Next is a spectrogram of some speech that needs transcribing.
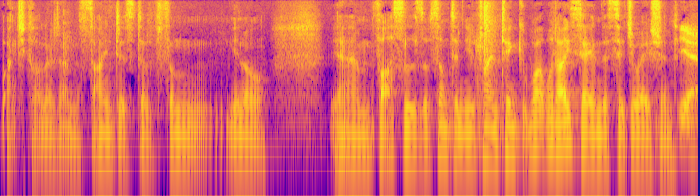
what you call it? I'm a scientist of some, you know. Um, fossils of something you try and think what would I say in this situation Yeah.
